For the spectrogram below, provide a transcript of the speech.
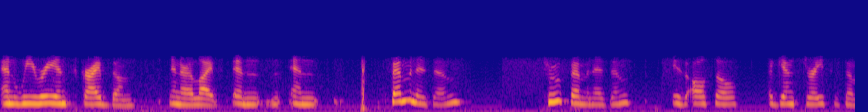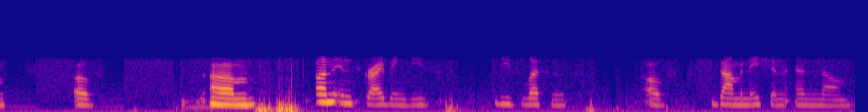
and we reinscribe them in our lives. And and feminism, true feminism, is also against racism, of um, uninscribing these these lessons of domination and um,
